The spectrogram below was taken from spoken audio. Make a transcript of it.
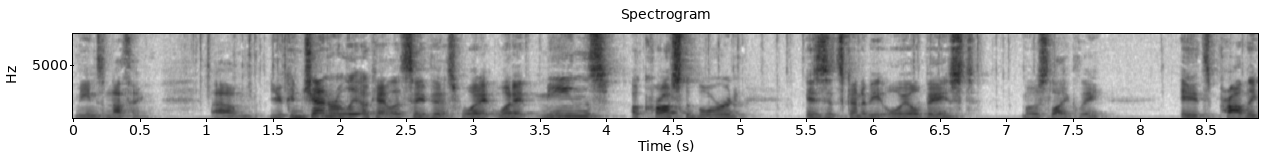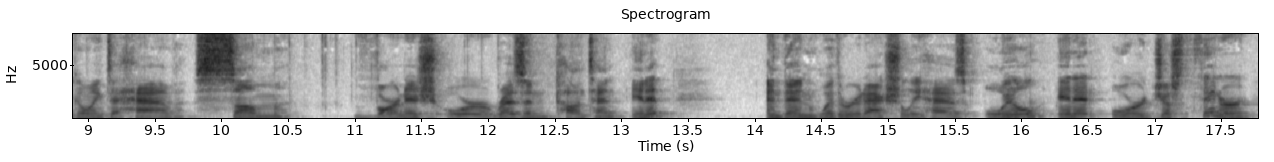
means nothing. Um, you can generally, okay, let's say this. What it, what it means across the board is it's going to be oil based, most likely. It's probably going to have some varnish or resin content in it. And then whether it actually has oil in it or just thinner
